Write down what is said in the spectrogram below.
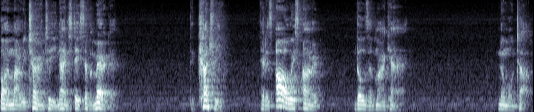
upon my return to the United States of America, the country that has always honored those of my kind. No more talk.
